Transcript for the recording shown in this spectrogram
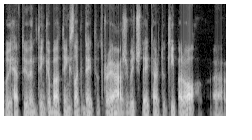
we have to even think about things like data triage, which data to keep at all. Uh,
